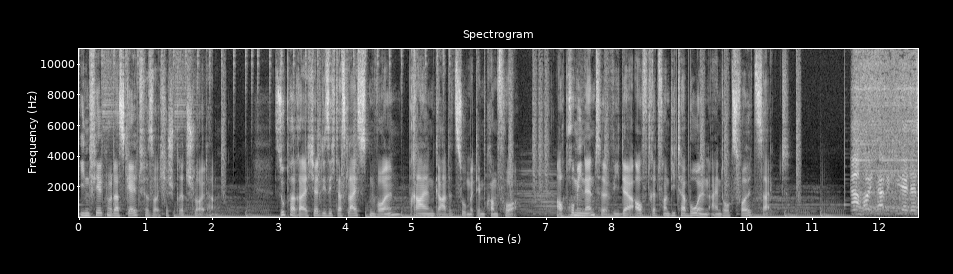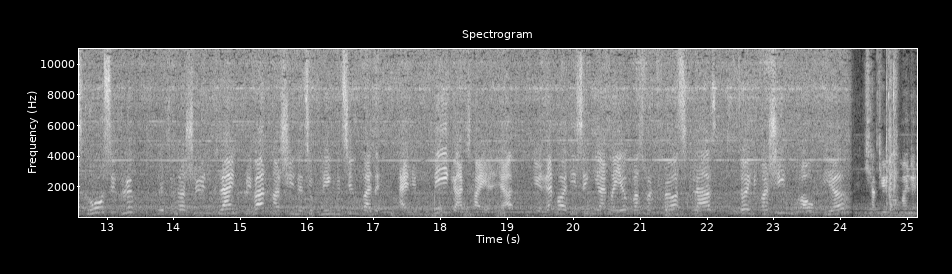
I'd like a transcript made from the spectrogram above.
Ihnen fehlt nur das Geld für solche Spritschleudern. Superreiche, die sich das leisten wollen, prahlen geradezu mit dem Komfort. Auch Prominente, wie der Auftritt von Dieter Bohlen eindrucksvoll zeigt. Ja, heute habe ich wieder das große Glück, mit so einer schönen kleinen Privatmaschine zu fliegen, beziehungsweise einem Megateil. Ja? Die Rapper, die singen ja immer irgendwas von First Class. Solche Maschinen braucht ihr. Ich habe hier noch meine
